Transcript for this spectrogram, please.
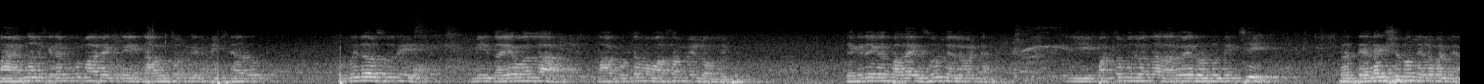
మా అన్నలు కిరణ్ కుమార్ రెడ్డిని నాలుగు సూర్యులు గెలిపించినారు. తొమ్మిదవ సూరి మీ దయ వల్ల మా కుటుంబం అసెంబ్లీలో ఉంది దగ్గర దగ్గర పదహైదు సూర్లు నిలబడినా. ఈ పంతొమ్మిది వందల అరవై రెండు నుంచి ప్రతి ఎలక్షన్లో నిలబడినా.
